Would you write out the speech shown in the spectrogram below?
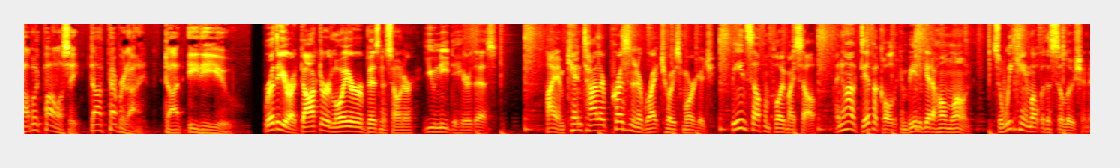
Publicpolicy.pepperdine.edu. Whether you're a doctor, lawyer, or business owner, you need to hear this. Hi, I'm Ken Tyler, president of Right Choice Mortgage. Being self employed myself, I know how difficult it can be to get a home loan. So we came up with a solution.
